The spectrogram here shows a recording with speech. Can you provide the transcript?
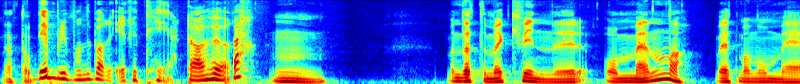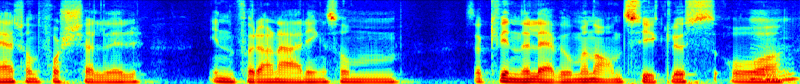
Nettopp. Det blir man jo bare irritert av å høre. Mm. Men dette med kvinner og menn, da, vet man noe mer sånn forskjeller innenfor ernæring som Så kvinner lever jo med en annen syklus og Mm.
